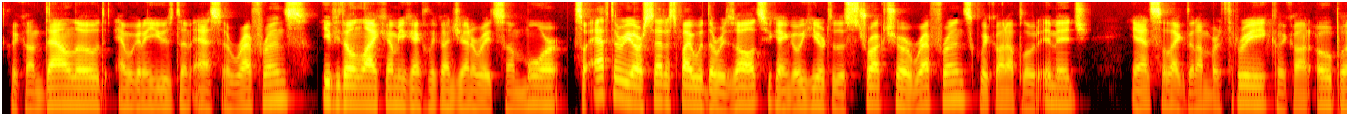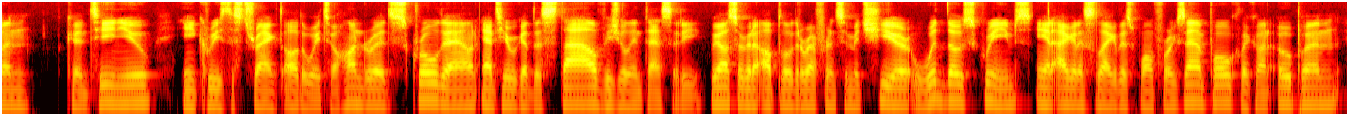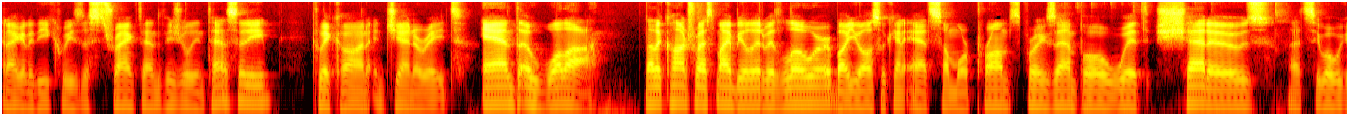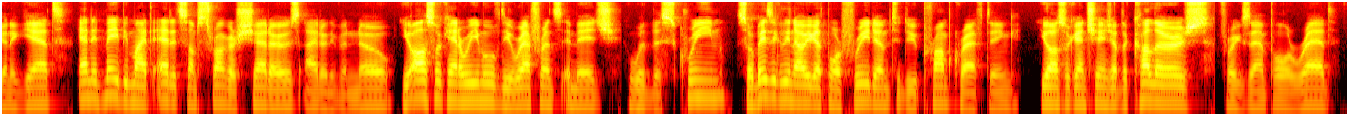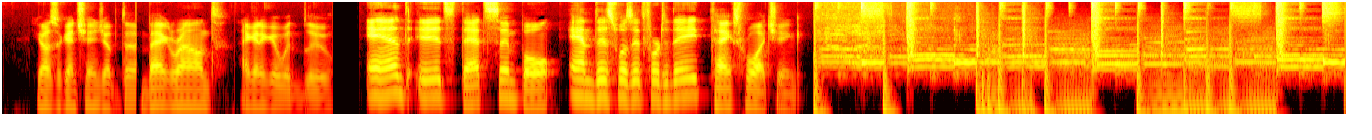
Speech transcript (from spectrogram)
Click on download and we're going to use them as a reference. If you don't like them, you can click on generate some more. So after you are satisfied with the results, you can go here to the structure reference, click on upload image and select the number three, click on open, continue, increase the strength all the way to 100, scroll down, and here we got the style, visual intensity. We're also gonna upload the reference image here with those screams, and I'm gonna select this one for example, click on open, and I'm gonna decrease the strength and visual intensity click on generate. And uh, voila. Now the contrast might be a little bit lower but you also can add some more prompts. For example with shadows let's see what we're gonna get. And it maybe might edit some stronger shadows i don't even know. You also can remove the reference image with the scream so basically now you got more freedom to do prompt crafting. You also can change up the colors for example red. You also can change up the background. I'm gonna go with blue and it's that simple. And this was it for today. Thanks for watching.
